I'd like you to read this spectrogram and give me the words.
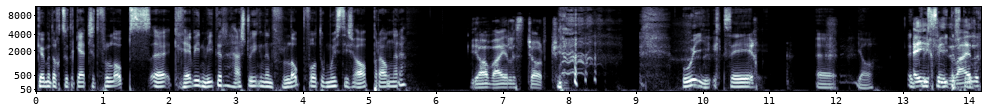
Gehen wir doch zu den Gadget Flops. Äh, Kevin, wieder, hast du irgendeinen Flop, wo du müsstest anprangern? Ja, Wireless Charging. Ui, ich sehe, äh, ja. Ey, ich finde. Wireless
